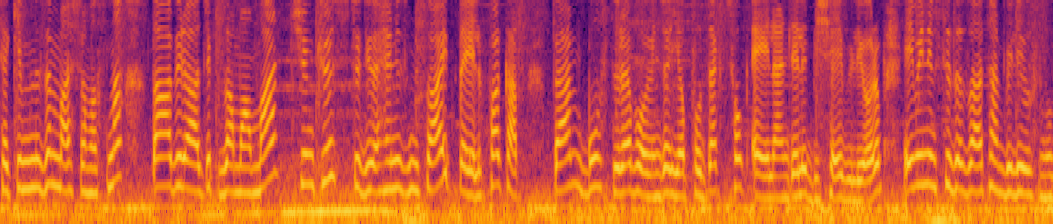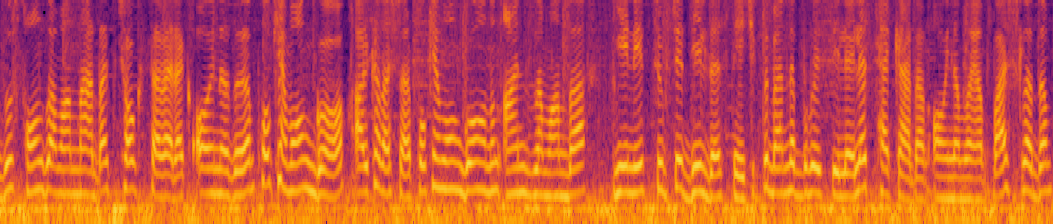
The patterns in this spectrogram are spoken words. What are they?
çekimimizin başlamasına daha birazcık zaman var. Çünkü stüdyo henüz müsait değil. Fakat ben bu süre boyunca yapılacak çok eğlenceli bir şey biliyorum. Eminim siz de zaten biliyorsunuzdur. Son zamanlarda çok severek oynadığım Pokemon Go. Arkadaşlar Pokemon Go'nun aynı zamanda yeni Türkçe dil desteği çıktı. Ben de bu vesileyle tekrardan oynamaya başladım.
